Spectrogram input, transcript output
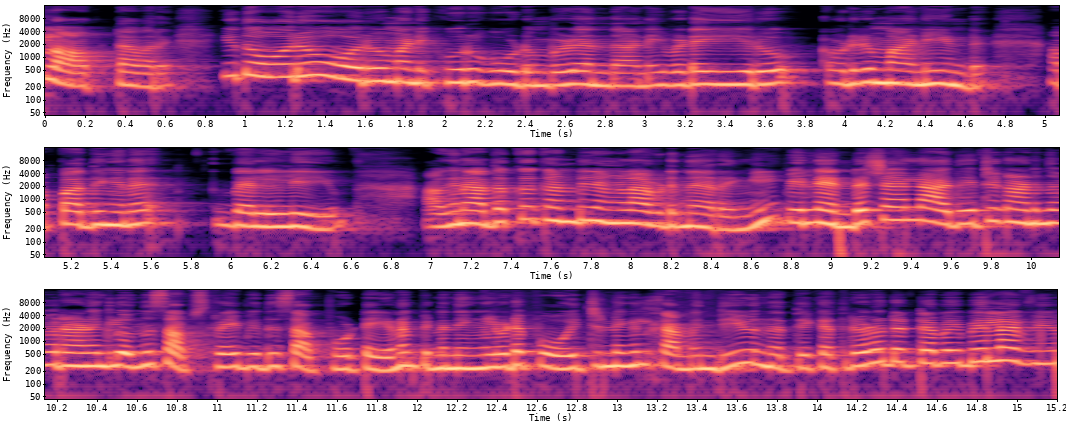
ക്ലോക്ക് ടവർ ഇത് ഓരോ ഓരോ മണിക്കൂർ കൂടുമ്പോഴും എന്താണ് ഇവിടെ ഈ ഒരു അവിടെ ഒരു മണിയുണ്ട്. അപ്പോൾ അതിങ്ങനെ ബെല്ല് ചെയ്യും. അങ്ങനെ അതൊക്കെ കണ്ട് ഞങ്ങൾ അവിടെ നിന്ന് ഇറങ്ങി. പിന്നെ എന്റെ ചാനൽ ആദ്യമായിട്ട് കാണുന്നവരാണെങ്കിൽ ഒന്ന് സബ്സ്ക്രൈബ് ചെയ്ത് സപ്പോർട്ട് ചെയ്യണം. പിന്നെ നിങ്ങളിവിടെ പോയിട്ടുണ്ടെങ്കിൽ കമന്റ് ചെയ്യും. ഇന്നത്തേക്ക് അത്രയോടെ ഡെറ്റ ബൈ ബൈ ലവ് യു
